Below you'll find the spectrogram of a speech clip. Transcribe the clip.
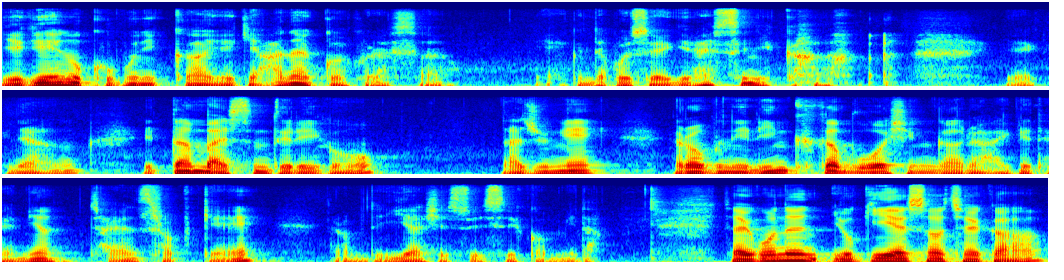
얘기해놓고 보니까 얘기 안 할 걸 그랬어요. 예, 근데 벌써 얘기를 했으니까 예, 그냥 일단 말씀드리고 나중에 여러분이 링크가 무엇인가를 알게 되면 자연스럽게 여러분들 이해하실 수 있을 겁니다. 자, 이거는 여기에서 제가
